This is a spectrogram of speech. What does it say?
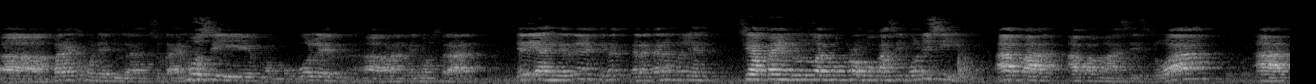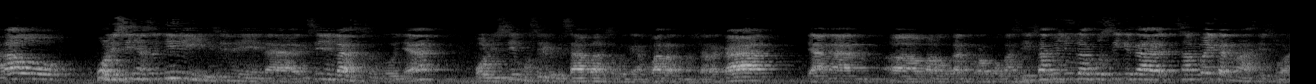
Uh, mereka kemudian juga suka emosi, memukulin uh, orang demonstran. Jadi akhirnya kita kadang-kadang melihat Siapa yang duluan memprovokasi polisi? Apa apa mahasiswa atau polisinya sendiri di sini? Nah, di sinilah sesungguhnya polisi mesti lebih sabar sebagai aparat masyarakat, jangan uh, melakukan provokasi, tapi juga mesti kita sampaikan mahasiswa.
